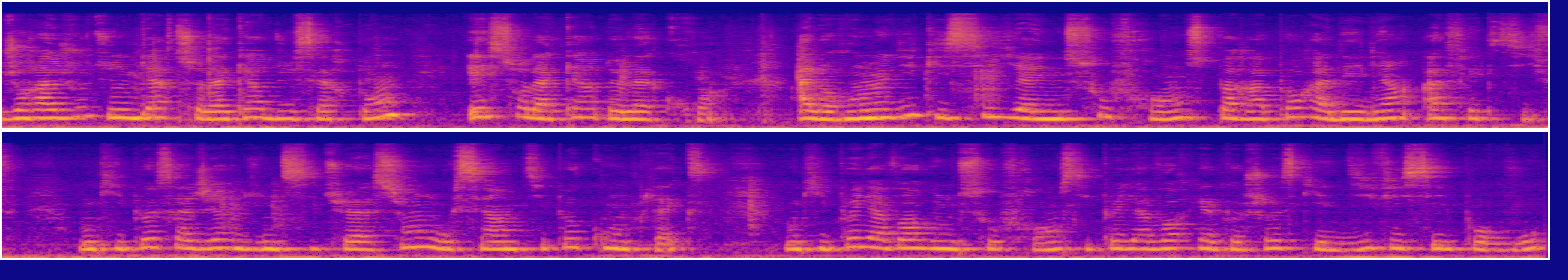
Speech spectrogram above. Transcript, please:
Je rajoute une carte sur la carte du serpent et sur la carte de la croix. Alors on me dit qu'ici il y a une souffrance par rapport à des liens affectifs. Donc il peut s'agir d'une situation où c'est un petit peu complexe. Donc il peut y avoir une souffrance, il peut y avoir quelque chose qui est difficile pour vous.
